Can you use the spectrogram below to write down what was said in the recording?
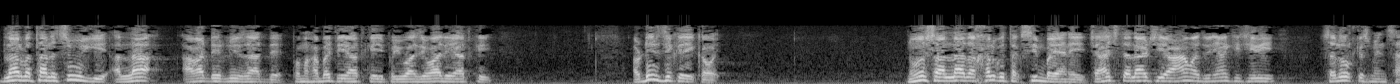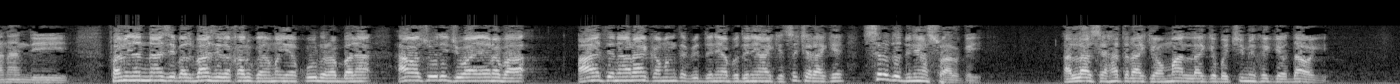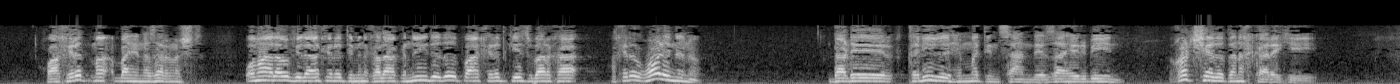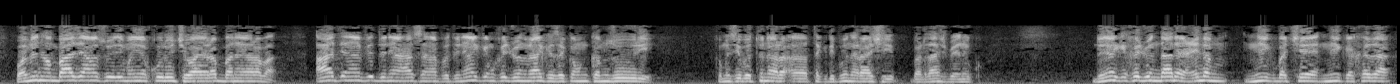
بلار به تعالی سوږي الله هغه ډیر لوی ذات دی په محبت یاد کوي په یوازیوالي یاد کوي او ډیر ذکر یې کوي نو صلی الله د خلکو تقسیم بیانې چې حج تلاړ شي عامه دنیا کې چی څلور قسم انسانان دي فمن الناس بس بعض د خلکو هم یقول ربنا هغه سودی جوای ربا آیت نارا کوم ته په دنیا په دنیا کې څه چرا کې سره د دنیا سوال کوي الله صحت راکې او مال راکې بچی مې کوي او دا وي خو آخرت ما باندې نظر نشته وما له فی الاخرته من خلاق نه دې د په آخرت کې هیڅ برخه آخرت غواړي نه نو دا ډېر قلیل همت انسان دی ظاهر بین غټ شه د تنخ کار کوي ومنهم بعض هغه سودی مې یقول چې وای ربنا یا رب آتنا فی الدنیا حسنه په دنیا کې مخې ژوند راکې زکه هم کمزوري کوم مصیبتونه تکلیفونه راشي برداشت به نه کو دنیا کې خجوندار علم نیک بچي نیک خزه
